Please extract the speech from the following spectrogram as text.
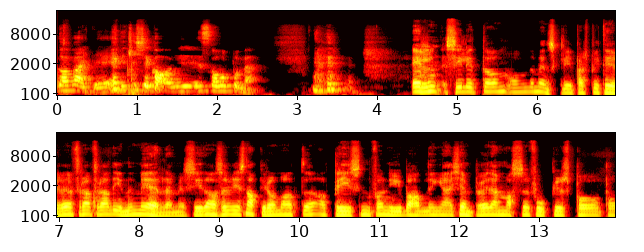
da vet jeg egentlig ikke hva vi skal holde på med. Ellen, si litt om, om, det menneskelige perspektivet fra, fra dine medlemmers side. Altså, vi snakker om at, at, prisen for ny behandling er kjempehøy. Det er masse fokus på, på,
